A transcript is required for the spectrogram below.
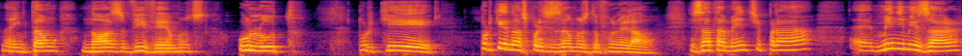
Né? Então, nós vivemos o luto, porque por que nós precisamos do funeral? Exatamente para é, minimizar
